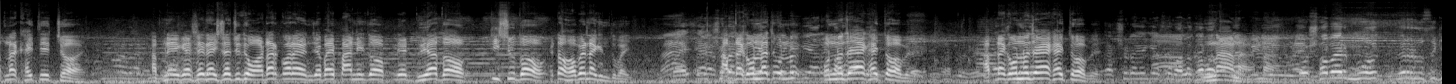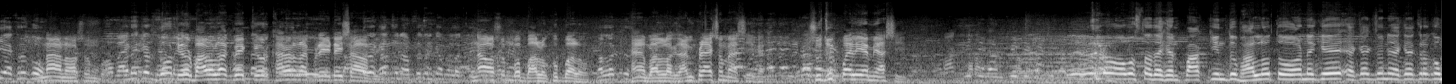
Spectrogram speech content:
আপনার খাইতে ইচ্ছা হয়। আপনি এখানে সেটা যদি অর্ডার করেন যে ভাই পানি দাও প্লেট ধুয়া দাও টিস্যু দাও এটা হবে না কিন্তু ভাই। আপনাকে অন্য অন্য অন্য জায়গায় খাইতে হবে। আপনাকে অন্য জায়গায় খাইতে হবে। না না না। তো সবার মুখের রুচি কি একরকম? না না অসম্ভব। অনেকের জ্বর কেউ ভালো লাগবে কেউ খারাপ লাগবে এটাই স্বাভাবিক। না অসম্ভব ভালো খুব ভালো। হ্যাঁ ভালো লাগছে। আমি প্রায় সময় আসি এখানে। সুযোগ পাইলেই আমি আসি। এই অবস্থা দেখেন পাক কিন্তু ভালো। তো অনেকে এক একজনের এক এক রকম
